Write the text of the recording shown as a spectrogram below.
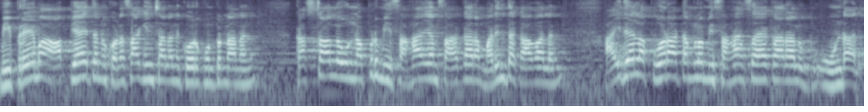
మీ ప్రేమ ఆప్యాయతను కొనసాగించాలని కోరుకుంటున్నానని కష్టాల్లో ఉన్నప్పుడు మీ సహాయం సహకారం మరింత కావాలని ఐదేళ్ళ పోరాటంలో మీ సహాయ సహకారాలు ఉండాలి.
